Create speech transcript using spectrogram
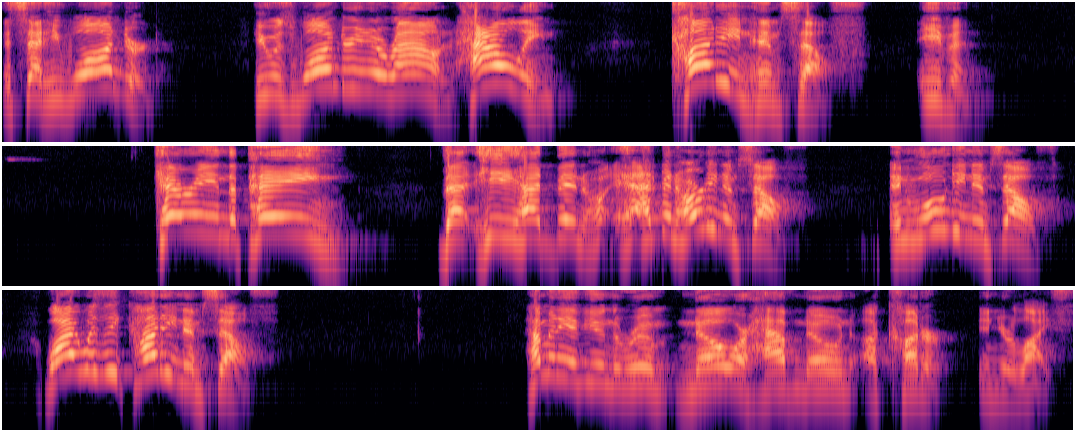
It said he wandered. He was wandering around, howling, cutting himself, even, carrying the pain that he had been, had been hurting himself and wounding himself. Why was he cutting himself? How many of you in the room know or have known a cutter in your life?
